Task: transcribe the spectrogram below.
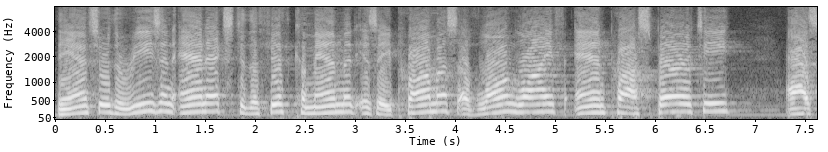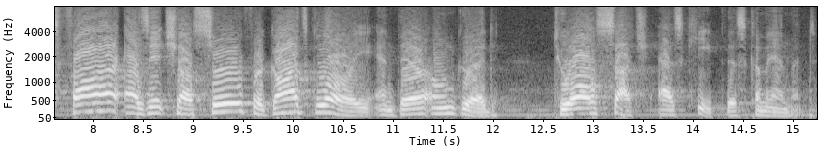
The answer, the reason annexed to the fifth commandment is a promise of long life and prosperity as far as it shall serve for God's glory and their own good to all such as keep this commandment.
